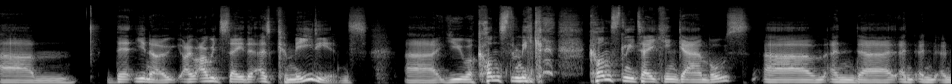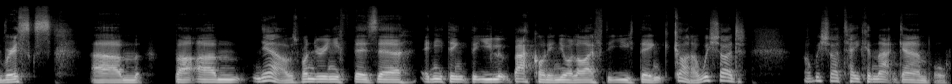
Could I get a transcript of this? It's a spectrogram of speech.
Um, that you know, I, I would say that as comedians, uh, you are constantly, constantly taking gambles um, and, uh, and and and risks. Um, but um, yeah, I was wondering if there's uh, anything that you look back on in your life that you think, God, I wish I'd, I wish I'd taken that gamble.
